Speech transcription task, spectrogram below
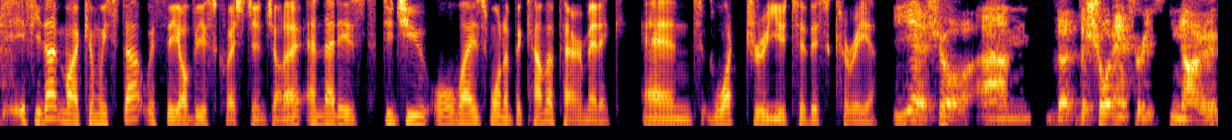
if you don't mind, can we start with the obvious question, Jonno? And that is Did you always want to become a paramedic? And what drew you to this career? Yeah, sure. Um, the the short answer is no.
